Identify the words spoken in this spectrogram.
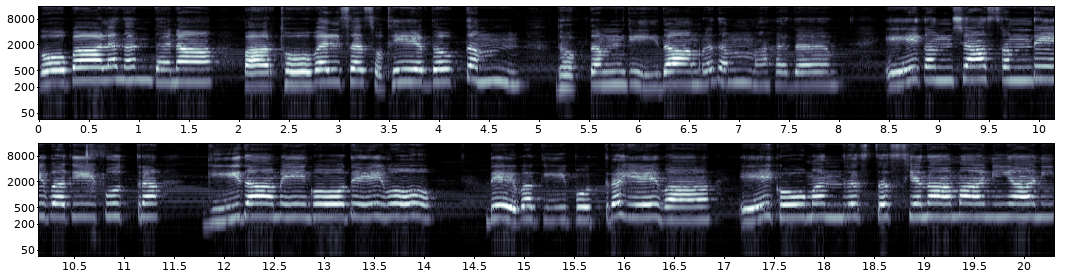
गोपालनन्दना पार्थो वल्स सुधेर्धोक्तं दोक्तं गीतामृदं महदम् एकं शास्त्रं देवकीपुत्र गीतामे गो देवो देवकीपुत्र एव। एको मन्द्रस्तस्य नामानि यानि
